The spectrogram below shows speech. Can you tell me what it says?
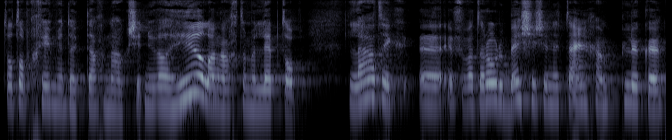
Tot op een gegeven moment dat ik dacht, nou, ik zit nu wel heel lang achter mijn laptop. Laat ik uh, even wat rode besjes in de tuin gaan plukken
